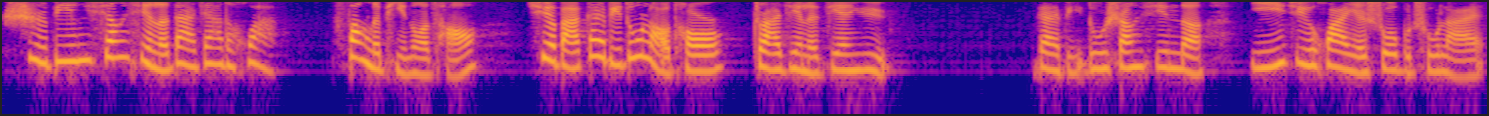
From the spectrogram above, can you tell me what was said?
士兵相信了大家的话，放了匹诺曹，却把盖比都老头抓进了监狱。盖比都伤心的一句话也说不出来。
